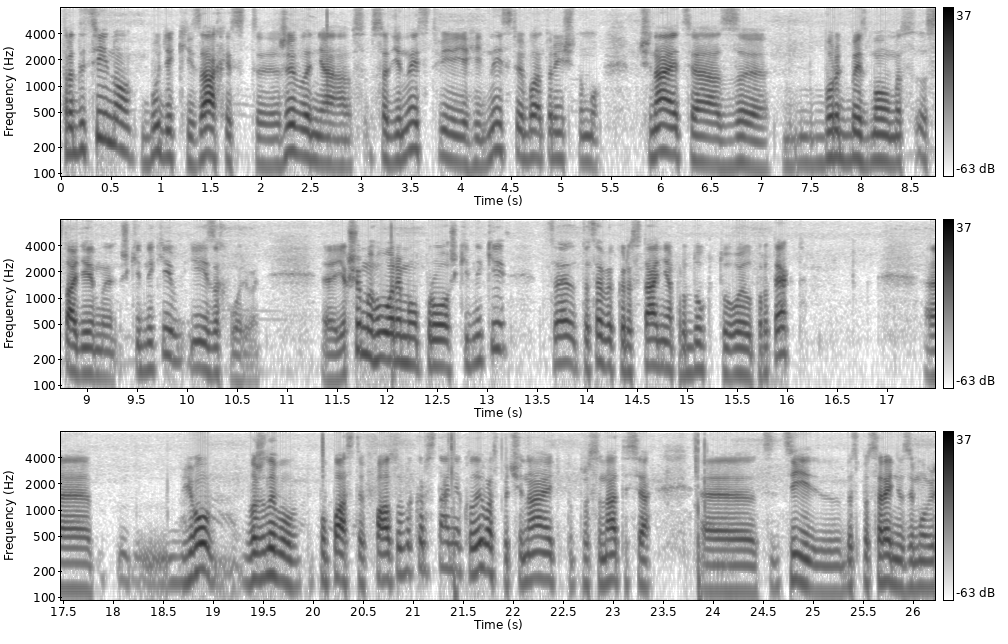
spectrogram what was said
традиційно будь-який захист е, живлення в садівництві, ягідництві багаторічному починається з боротьби з мовими стадіями шкідників і захворювань. Е, Якщо ми говоримо про шкідники, це, то це використання продукту Oil Protect. Е, Його важливо попасти в фазу використання, коли у вас починають просинатися е, ці безпосередньо зимові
